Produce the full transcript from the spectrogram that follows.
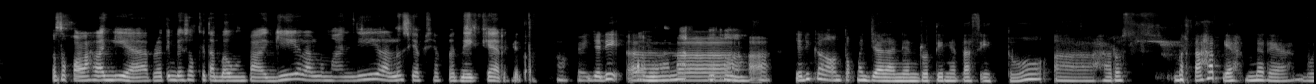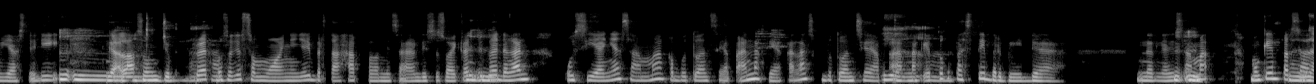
ke sekolah lagi ya berarti besok kita bangun pagi lalu mandi lalu siap-siap ke daycare gitu oke jadi uh, uh, uh, jadi kalau untuk menjalani rutinitas itu uh, harus bertahap ya, benar ya, Bu Yas. Jadi nggak mm langsung jebret, maksudnya semuanya. Jadi bertahap kalau misalnya disesuaikan mm juga dengan usianya sama kebutuhan setiap anak ya, karena kebutuhan setiap yeah. anak itu pasti berbeda. Benar nggak sih? Sama mungkin persa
